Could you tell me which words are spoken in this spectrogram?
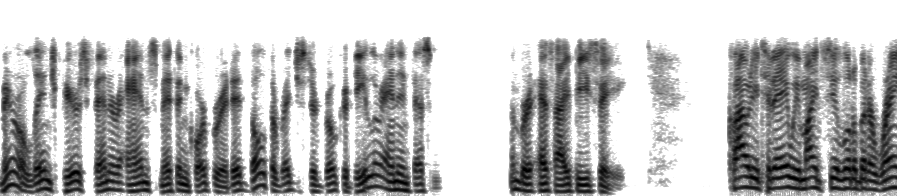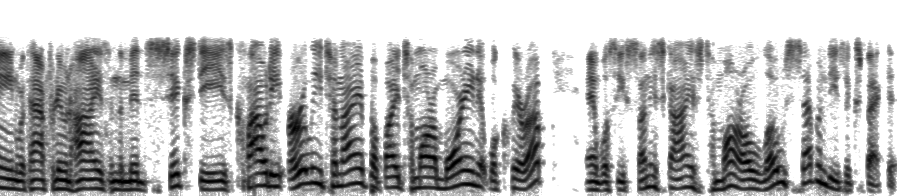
Merrill Lynch, Pierce, Fenner, and Smith Incorporated, both a registered broker-dealer and investment member SIPC. Cloudy today. We might see a little bit of rain with afternoon highs in the mid 60s. Cloudy early tonight, but by tomorrow morning it will clear up and we'll see sunny skies tomorrow. Low 70s expected.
